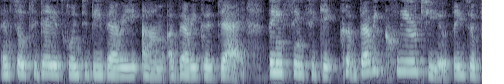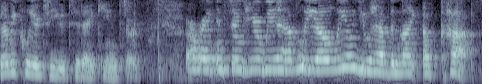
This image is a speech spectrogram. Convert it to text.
And so today is going to be very um, a very good day. Things seem to get very clear to you. Things are very clear to you today cancer all right, and so here we have Leo. Leo, you have the Knight of Cups.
